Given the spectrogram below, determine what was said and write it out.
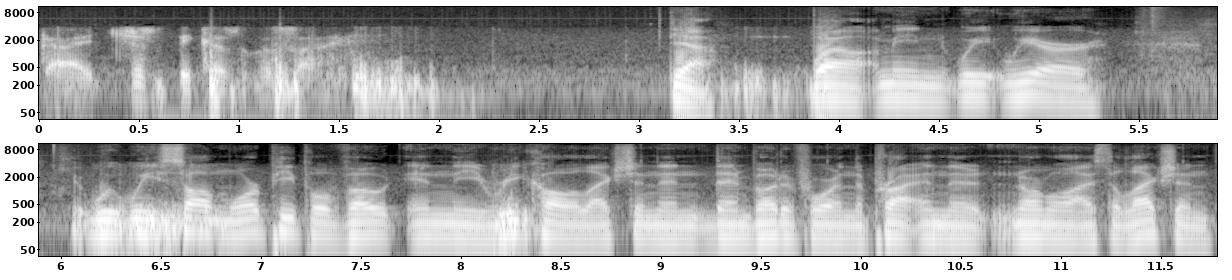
guy just because of the sign? Yeah. Well, I mean, we we are. We, we saw more people vote in the recall election than, than voted for in the in the normalized election,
